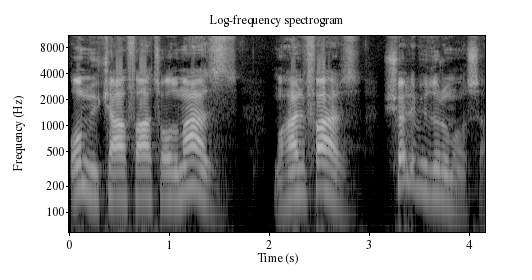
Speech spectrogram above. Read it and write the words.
o mükafat olmaz. Muhal farz. Şöyle bir durum olsa,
